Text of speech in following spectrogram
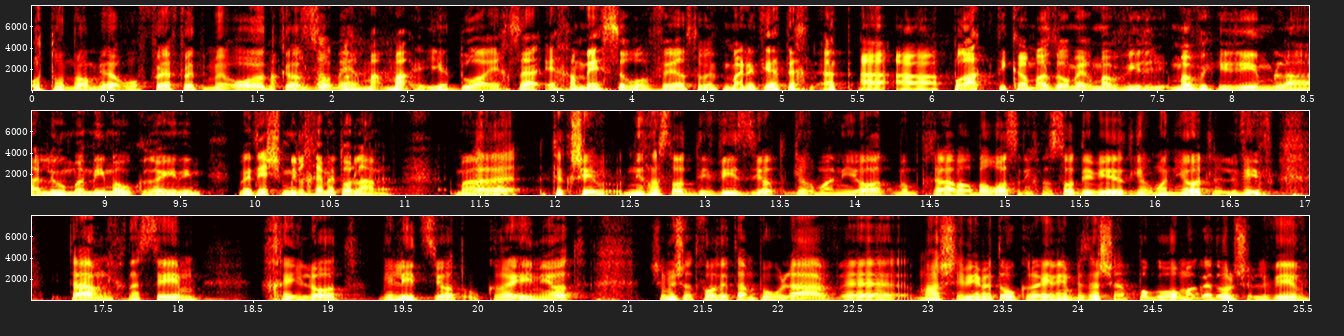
אוטונומיה רופפת מאוד מה מה זה כזאת. אומר? מה- ידוע איך זה- איך המסר עובר? זאת אומרת, מעניין אותי הפרקטיקה, מה זה אומר מבהיר- מבהירים ללאומנים האוקראינים? זאת אומרת, יש מלחמת עולם. תקשיב, נכנסות דיוויזיות גרמניות, במתחילה ברברוסה נכנסות דיוויזיות גרמניות ללביב. איתם נכנסים חילות, מיליציות אוקראיניות, שמשתפות איתם פעולה ומאשימים את האוקראינים בזה שהפוגרום הגדול של לביב,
